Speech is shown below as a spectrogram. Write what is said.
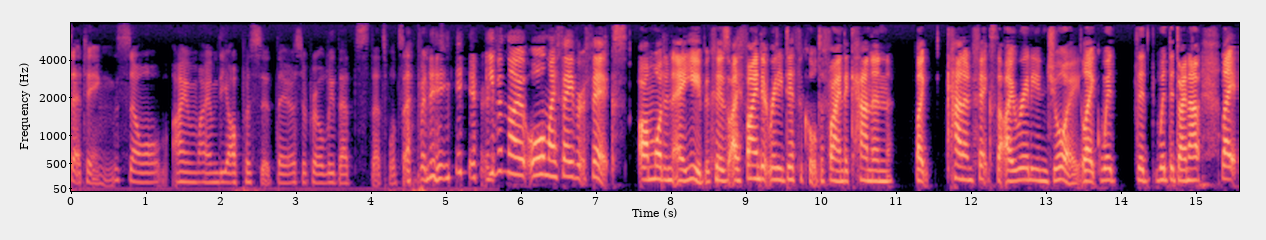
setting. So I'm I'm the opposite there. So probably that's that's what's happening here. Even though all my favorite fics are modern AU because I find it really difficult to find a canon like canon fics that I really enjoy. Like with the with the dynamic like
